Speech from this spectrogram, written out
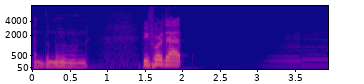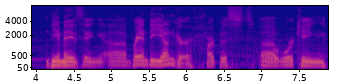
and the Moon. Before that, the amazing uh, Brandee Younger, harpist, uh, working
